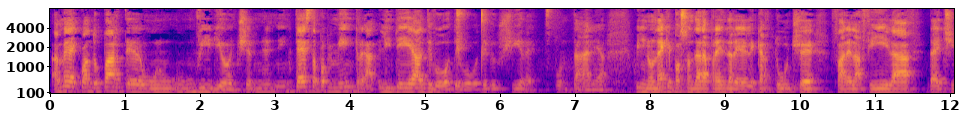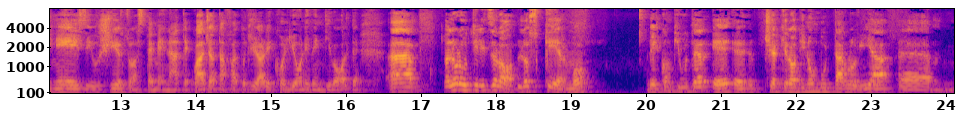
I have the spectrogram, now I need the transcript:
A me quando parte un, un video in, in, testa proprio mi entra l'idea, devo, devo, deve uscire spontanea. Quindi non è che posso andare a prendere le cartucce, fare la fila dai cinesi, uscire, insomma, ste menate qua già ti hanno fatto girare i coglioni 20 volte. Uh, allora utilizzerò lo schermo del computer e eh, cercherò di non buttarlo via. Eh,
